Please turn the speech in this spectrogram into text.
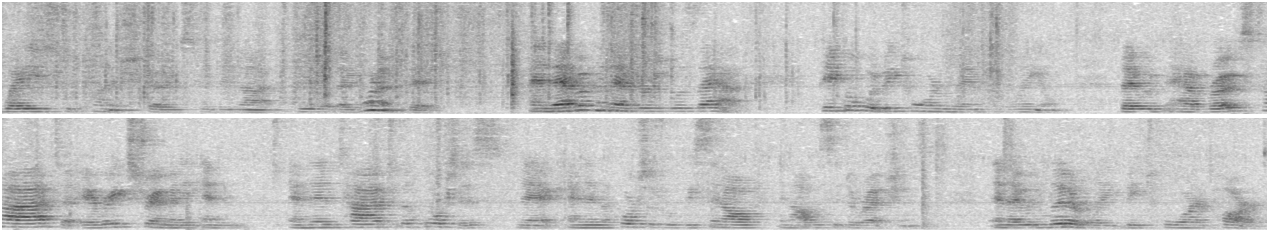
ways to punish those who do not do what they want to do. And Nebuchadnezzar's was that. People would be torn limb from limb. They would have ropes tied to every extremity and, and then tied to the horse's neck, and then the horses would be sent off in opposite directions. And they would literally be torn apart.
